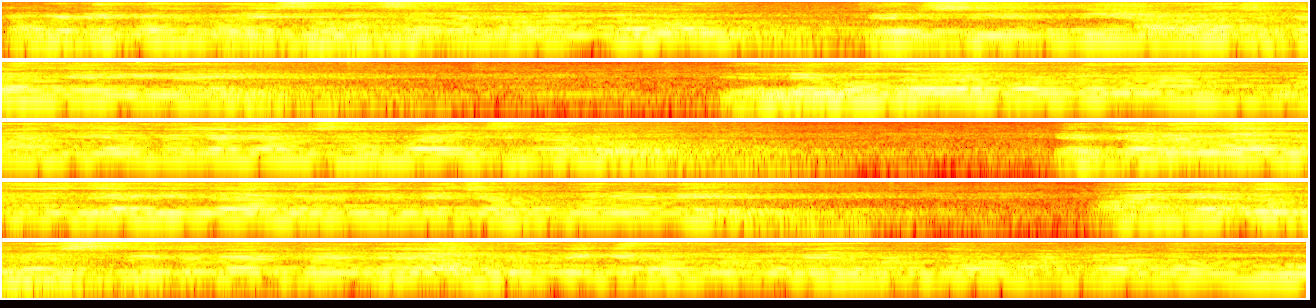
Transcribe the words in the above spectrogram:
కాబట్టి గత పది సంవత్సరాల కాలంలో తెలుసు ఎన్ని అరాచకాలు జరిగినాయి. ఎన్ని వందల కోట్లు మన మాజీ ఎమ్మెల్యే గారు సంపాదించినారు. ఎక్కడైనా అభివృద్ధి జరిగింది? అభివృద్ధి అంటే చెప్పమనండి ఆయన ఏదో ప్రెస్ మీట్ పెట్టమంటే అభివృద్ధికి రమ్మను నిలబడతాం మాట్లాడదాము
